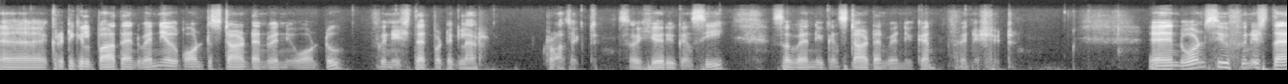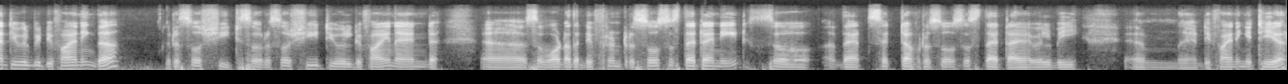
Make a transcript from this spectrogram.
uh, critical path and when you want to start and when you want to finish that particular project. So here you can see so when you can start and when you can finish it. And once you finish that, you will be defining the resource sheet. So resource sheet you will define and uh, so what are the different resources that I need. So uh, that set of resources that I will be um, uh, defining it here.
